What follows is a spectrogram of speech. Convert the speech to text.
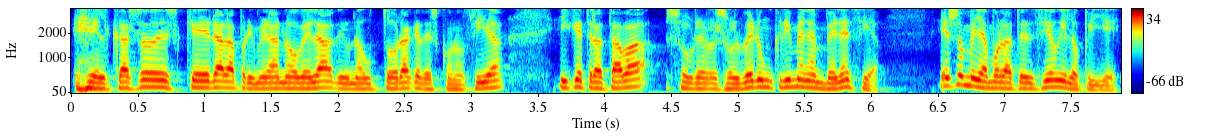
El caso es que era la primera novela de una autora que desconocía y que trataba sobre resolver un crimen en Venecia. Eso me llamó la atención y lo pillé.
